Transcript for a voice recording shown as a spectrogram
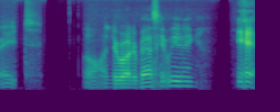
Great. Little underwater basket weaving. Yeah.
